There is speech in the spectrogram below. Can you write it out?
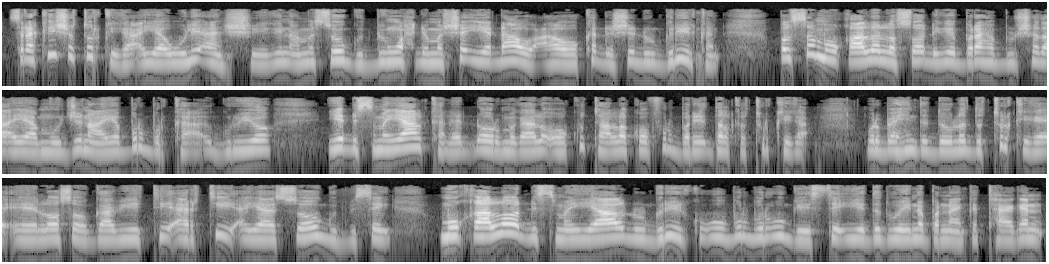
Saraakiisha turkiga ayaa weli aan sheegin ama soo gudbin wax dhimasho iyo dhaawaca oo ka dhashay dhulgariirkan balse muuqaalo la soo dhigay baraha bulshada ayaa muujinaya burburka guryo iyo dhismayaal kale dhowr magaalo oo ku taalla koonfur bari dalka turkiga. Warbaahinta dowladda turkiga ee loo soo gaabiyey t r t ayaa soo gudbisay. Muuqaalo dhismayaal dhulgariirka uu burbur u geystay iyo dadweyne bannaanka taagan.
